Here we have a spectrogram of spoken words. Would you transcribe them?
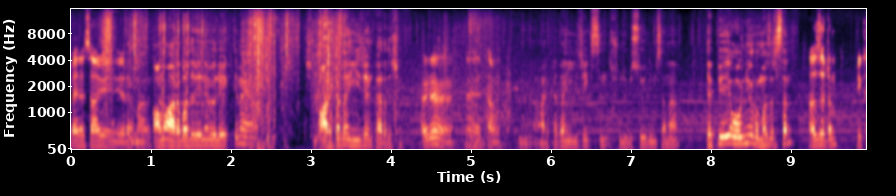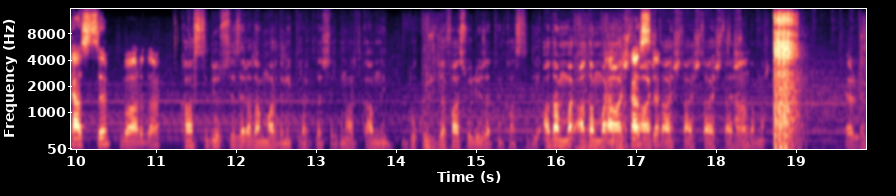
Ben de sana güveniyorum abi. Ama arabada beni böyle ekleme. Şimdi arkadan yiyeceksin kardeşim. Öyle mi? He tamam. Ha, Arkadan yiyeceksin. Şunu bir söyleyeyim sana. Tepeye oynuyorum hazırsan. Hazırım. Bir kastı bu arada. Kastı diyor Sezer adam var demektir arkadaşlar. Bunu artık anlayın. 900 defa söylüyor zaten kastı diye. Adam var, adam var. Ağaçta, ağaçta, ağaçta, ağaçta, ağaçta, ağaçta Tamam. adam var. Gördüm.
